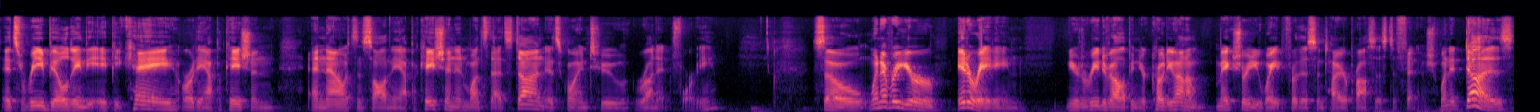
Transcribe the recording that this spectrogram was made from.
it's rebuilding the APK or the application, and now it's installing the application. And once that's done, it's going to run it for me. So whenever you're iterating, you're redeveloping your code, you want to make sure you wait for this entire process to finish. When it does,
